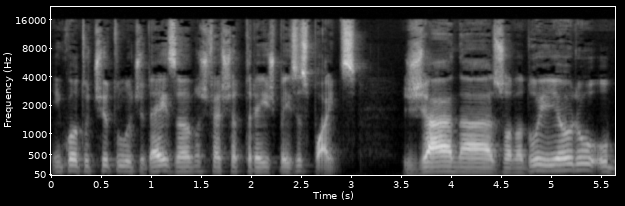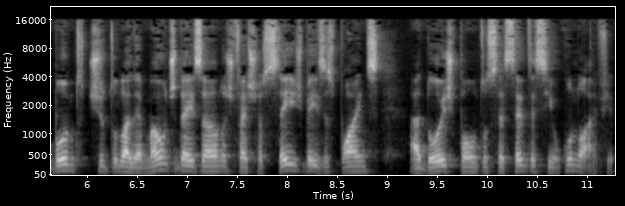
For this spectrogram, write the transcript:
enquanto o título de 10 anos fecha 3 basis points. Já na zona do euro, o Bund título alemão de 10 anos fecha 6 basis points a 2,659.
